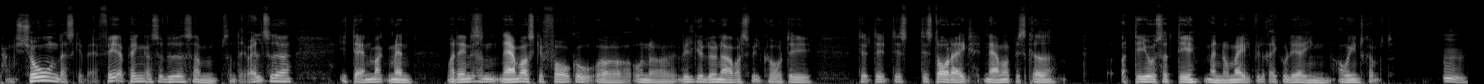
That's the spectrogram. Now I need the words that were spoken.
pension, der skal være feriepenge osv., som, som der jo altid er i Danmark, men hvordan det sådan nærmere skal foregå og under hvilke lønarbejdsvilkår, det, det, det, det, det står der ikke nærmere beskrevet. Og det er jo så det, man normalt vil regulere i en overenskomst. Mm.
